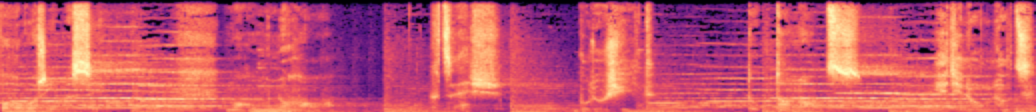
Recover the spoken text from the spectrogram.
Pohovoříme si. Mohu mnoho. Chceš Budu žít tuto noc? jedinou noc?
